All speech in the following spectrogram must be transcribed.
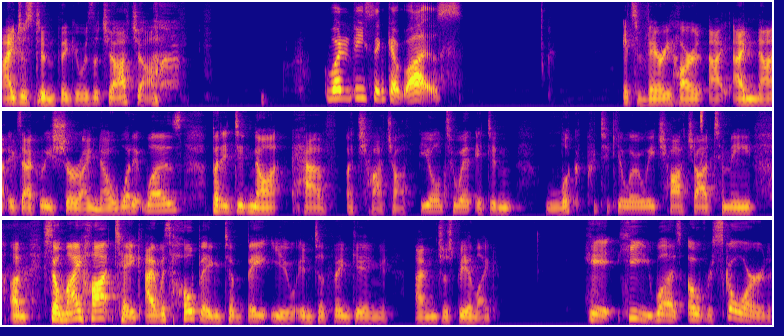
I just didn't think it was a cha cha. What did you think it was? it's very hard. I, I'm not exactly sure I know what it was, but it did not have a cha cha feel to it. It didn't look particularly cha cha to me. Um, so my hot take, I was hoping to bait you into thinking I'm just being like, he he was overscored,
